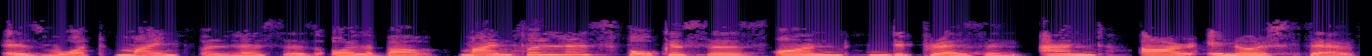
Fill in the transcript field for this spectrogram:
is what mindfulness is all about. Mindfulness focuses on the present and our inner self.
